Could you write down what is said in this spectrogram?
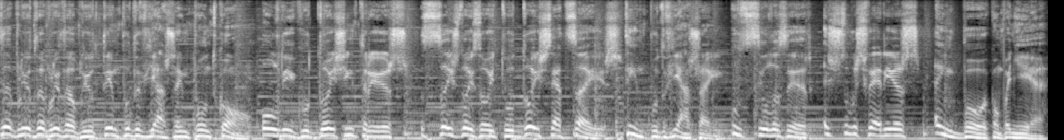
www.tempodeviagem.com ou ligo 253 628 276. Tempo de Viagem. O seu lazer, as suas férias em boa companhia.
